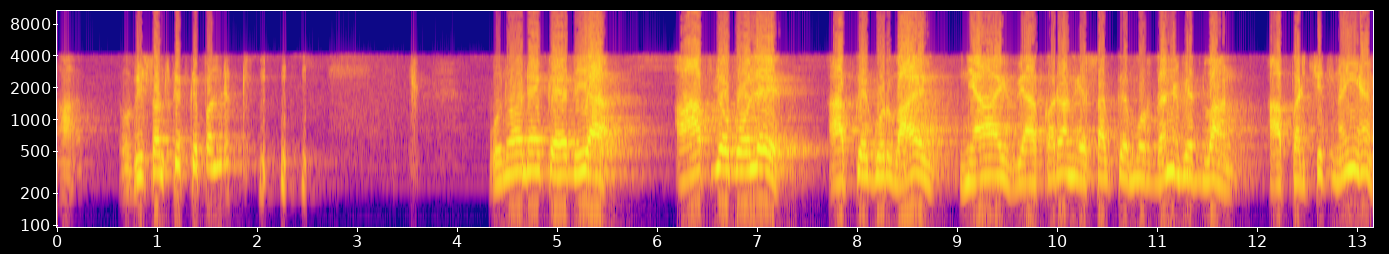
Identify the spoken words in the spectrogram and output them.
हाँ वो भी संस्कृत के पंडित। उन्होंने कह दिया, आप जो बोले, आपके गुरु भाई, न्याय, व्याकरण, ये सब के मूर्धन विद्वान, आप परिचित नहीं हैं।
